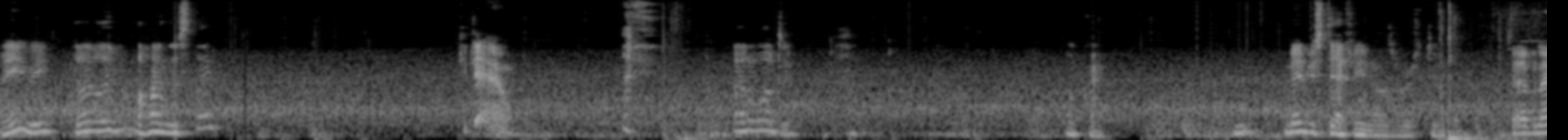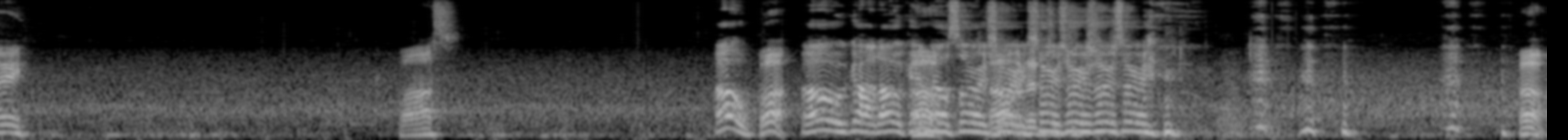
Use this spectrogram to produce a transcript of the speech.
maybe. Did I leave it behind this thing? Get down. I don't want to. Okay. Maybe Stephanie knows where it's to. Stephanie. Boss. Oh! Oh. Oh God! Okay, Oh. no, sorry, Oh, sorry, sorry, sorry, sorry, sorry. Oh.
